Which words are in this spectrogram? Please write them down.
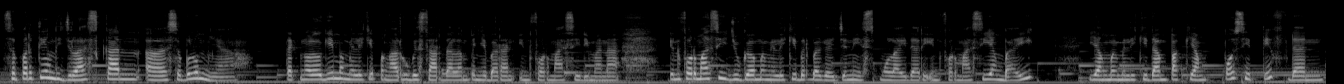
Seperti yang dijelaskan uh, sebelumnya, teknologi memiliki pengaruh besar dalam penyebaran informasi di mana informasi juga memiliki berbagai jenis, mulai dari informasi yang baik yang memiliki dampak yang positif dan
